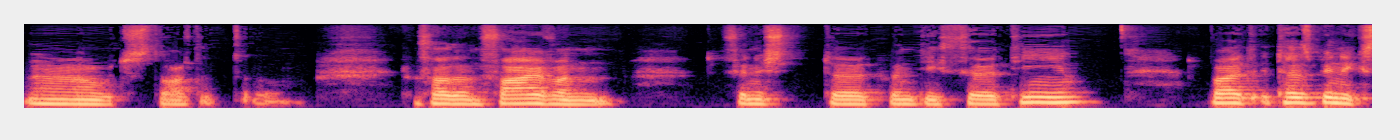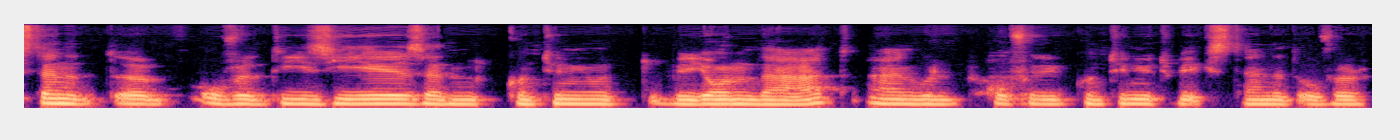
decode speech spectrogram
which started uh, 2005 and finished uh, 2013 but it has been extended uh, over these years and continued beyond that and will hopefully continue to be extended over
